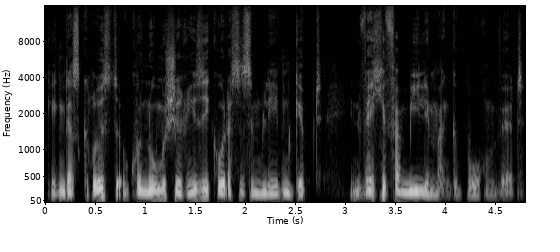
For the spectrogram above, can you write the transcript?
gegen das größte ökonomische Risiko, das es im Leben gibt, in welche Familie man geboren wird.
